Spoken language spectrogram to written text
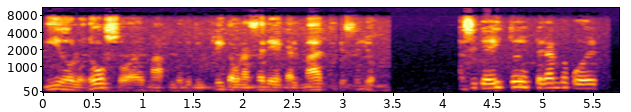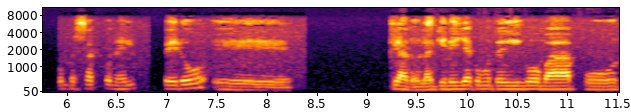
y doloroso además, lo que te implica una serie de calmantes, qué sé yo. Así que ahí estoy esperando poder conversar con él, pero eh, Claro, la querella, como te digo, va por,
